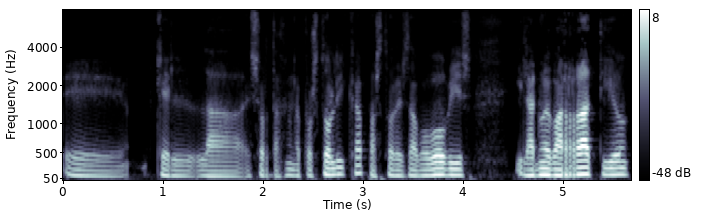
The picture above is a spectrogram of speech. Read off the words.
Eh, que la exhortación apostólica, Pastores de Abobobis y la nueva ratio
